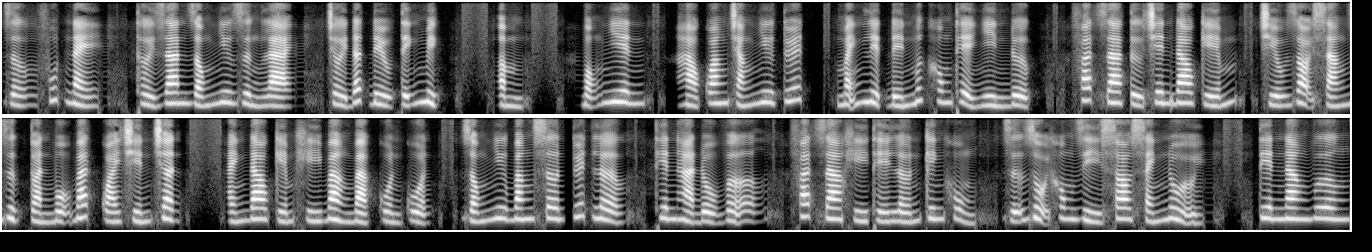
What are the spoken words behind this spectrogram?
Giờ phút này, thời gian giống như dừng lại, trời đất đều tĩnh mịch. ầm, bỗng nhiên, hào quang trắng như tuyết, mãnh liệt đến mức không thể nhìn được, phát ra từ trên đao kiếm, chiếu rọi sáng rực toàn bộ bát quái chiến trận. Ánh đao kiếm khí bàng bạc cuồn cuộn, giống như băng sơn tuyết lở, thiên hà đổ vỡ, phát ra khí thế lớn kinh khủng, dữ dội không gì so sánh nổi. Tiên Nang Vương,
